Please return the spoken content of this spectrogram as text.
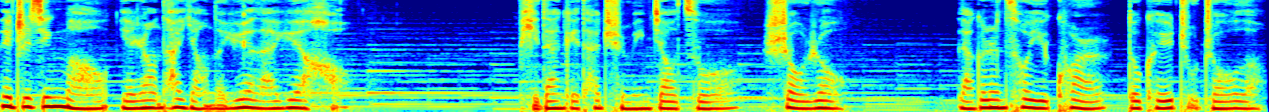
那只金毛也让他养得越来越好。皮蛋给它取名叫做瘦肉，两个人凑一块儿都可以煮粥了。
